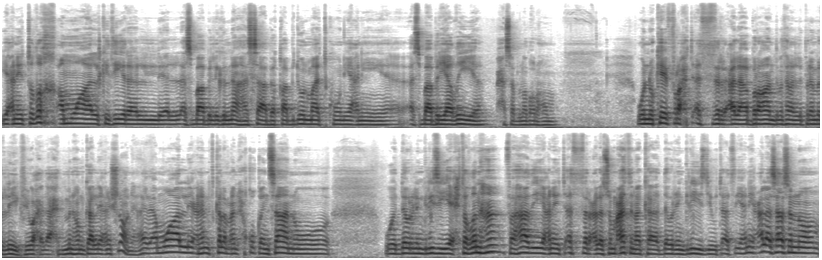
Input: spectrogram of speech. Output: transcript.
يعني تضخ أموال كثيرة للأسباب اللي قلناها السابقة بدون ما تكون يعني أسباب رياضية بحسب نظرهم. وإنه كيف راح تأثر على brand مثلا البريمير ليج؟ في واحد أحد منهم قال يعني شلون؟ يعني هذه أموال يعني نتكلم عن حقوق إنسان و والدوري الإنجليزي يحتضنها فهذه يعني تأثر على سمعتنا كدوري إنجليزي وتاثر يعني على أساس إنه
